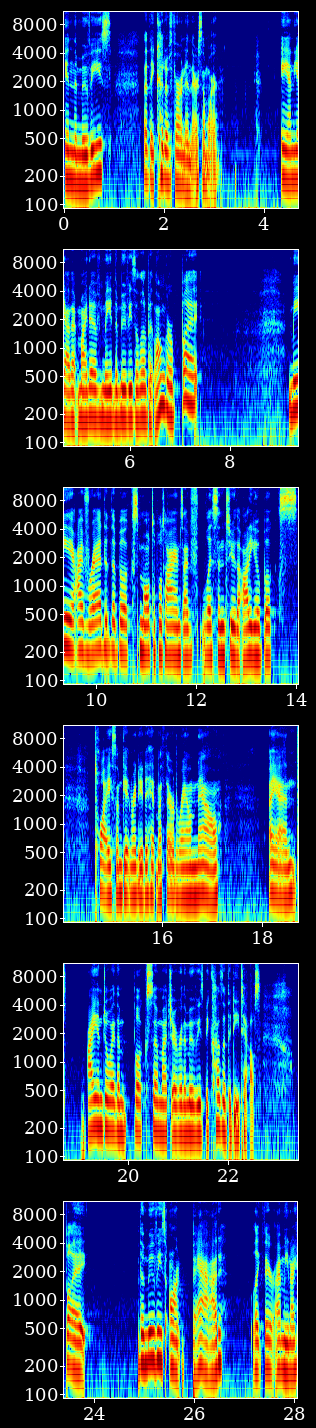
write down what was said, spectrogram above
in the movies that they could have thrown in there somewhere. And yeah, that might have made the movies a little bit longer, but me, I've read the books multiple times. I've listened to the audiobooks twice. I'm getting ready to hit my third round now. And I enjoy the books so much over the movies because of the details. But the movies aren't bad. Like they're, I mean, I,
